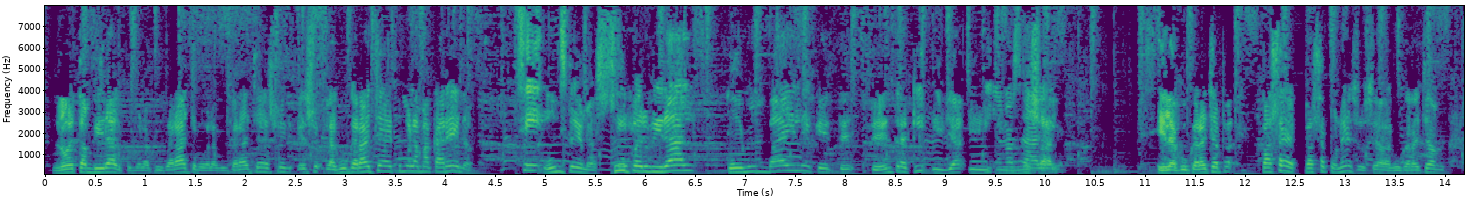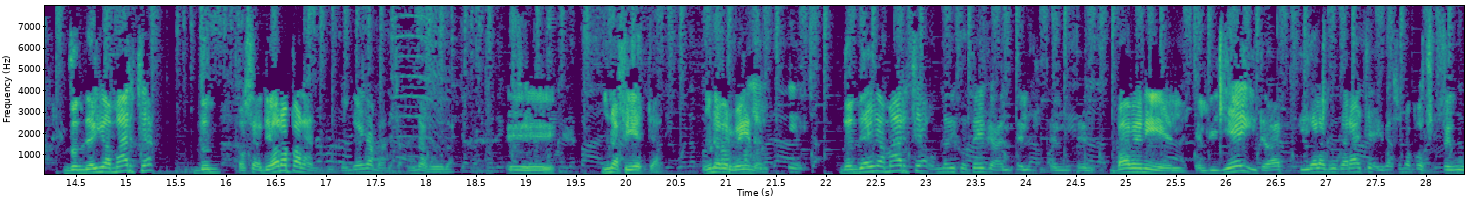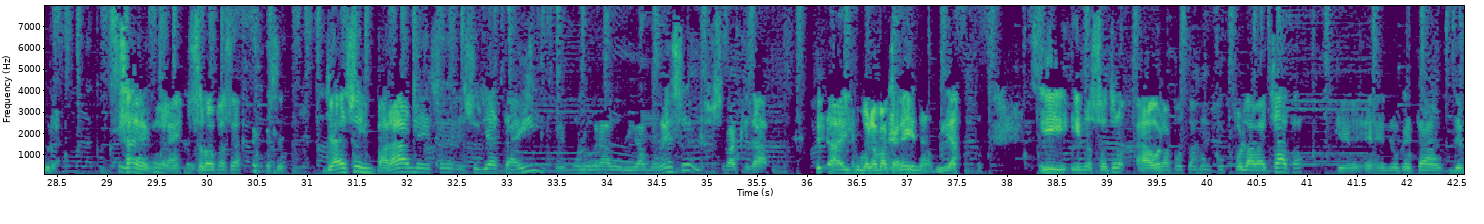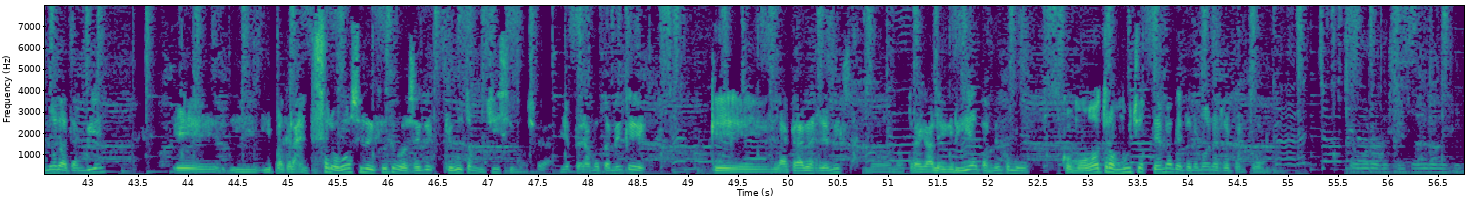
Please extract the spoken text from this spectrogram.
no es tan viral como la cucaracha, porque la cucaracha es, eso, la cucaracha es como la macarena. Sí. Un tema súper viral con un baile que te, entra aquí y ya y, no, sale. Y la cucaracha pasa, pasa con eso, o sea, la cucaracha, donde haya marcha, o sea, de ahora para adelante, donde haya marcha, una boda, eh, una fiesta, una verbena, donde haya marcha, una discoteca, el, va a venir el, DJ y te va a tirar la cucaracha y va a ser una pocha segura. ¿Sabes? Eso va a pasar. ya eso es imparable, eso, eso ya está ahí, hemos logrado, digamos, eso y eso se va a quedar. Ahí como la Macarena, digamos. Y, y, nosotros ahora apostamos por la bachata, que es lo que está de moda también, eh, y, para que la gente se lo goce y lo disfrute, porque sé que, que gusta muchísimo. Y esperamos también que, que la clave remix nos, traiga alegría también como, como otros muchos temas que tenemos en el repertorio. Seguro que sí, seguro que sí.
